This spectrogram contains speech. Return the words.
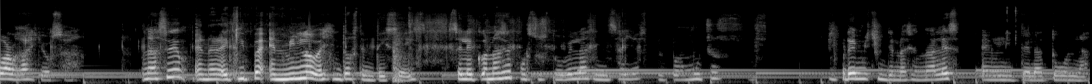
Vargas Llosa. Nació en Arequipa en 1936. Se le conoce por sus novelas y ensayos y por muchos premios internacionales en literatura.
